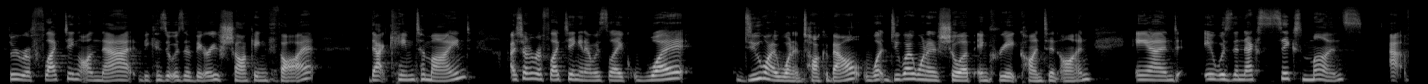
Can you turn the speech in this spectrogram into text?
through reflecting on that, because it was a very shocking thought that came to mind, I started reflecting and I was like, what do I want to talk about? What do I want to show up and create content on? And it was the next six months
